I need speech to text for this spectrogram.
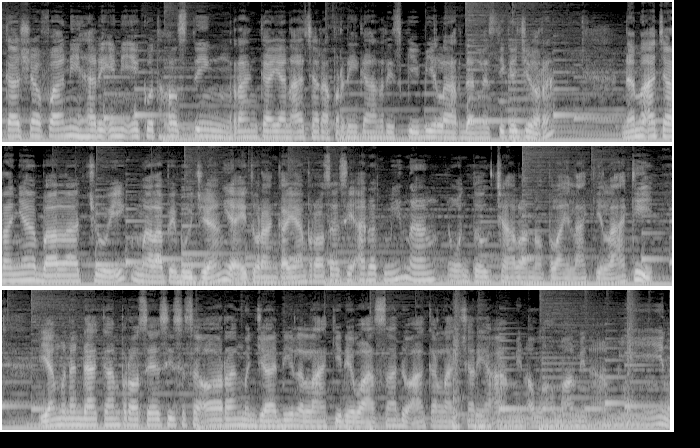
Kasyafani hari ini ikut hosting rangkaian acara pernikahan Rizky Bilar dan Lesti Kejora. Nama acaranya Bala Cuik Malape Bujang, yaitu rangkaian prosesi adat Minang untuk calon mempelai laki-laki. Yang menandakan prosesi seseorang menjadi lelaki dewasa, doakan lancar ya amin, Allahumma amin amin.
